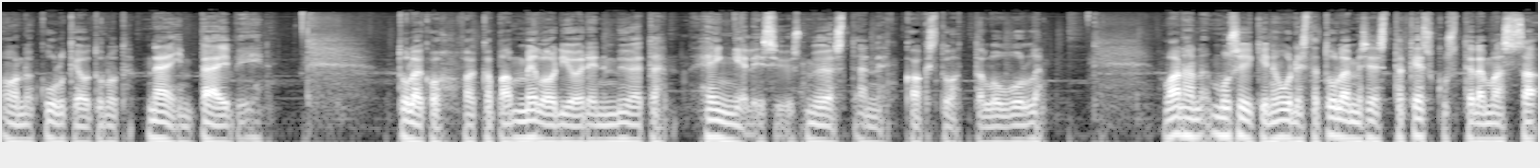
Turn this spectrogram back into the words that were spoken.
on kulkeutunut näihin päiviin. Tuleeko vaikkapa melodioiden myötä hengellisyys myös tänne 2000-luvulle? Vanhan musiikin uudesta tulemisesta keskustelemassa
